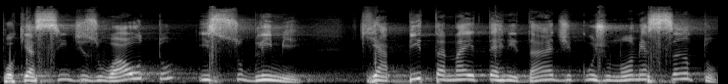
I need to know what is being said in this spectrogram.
Porque assim diz o alto e sublime, que habita na eternidade, cujo nome é santo.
